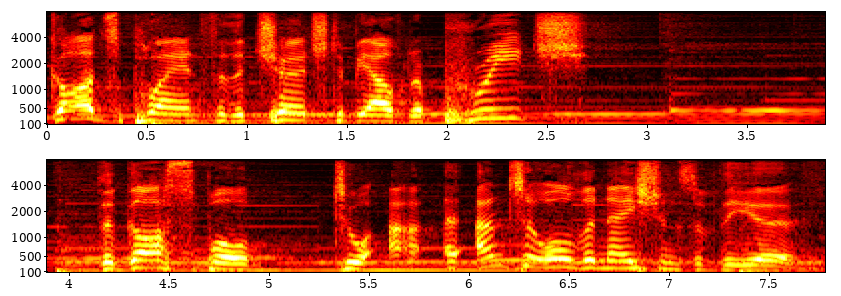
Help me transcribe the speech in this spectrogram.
God's plan for the church to be able to preach the gospel to uh, unto all the nations of the earth.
